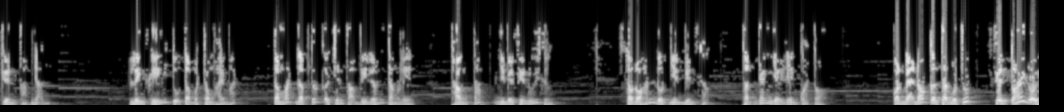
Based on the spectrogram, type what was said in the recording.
chuyển pháp nhãn. Linh khí tụ tập ở trong hai mắt, Tầm mắt lập tức ở trên phạm vi lớn tăng lên, Thẳng tắp nhìn về phía núi rừng. Sau đó hắn đột nhiên biến sắc, Thật nhanh nhảy lên quá to. Còn mẹ nó cẩn thận một chút, Phiền toái rồi.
